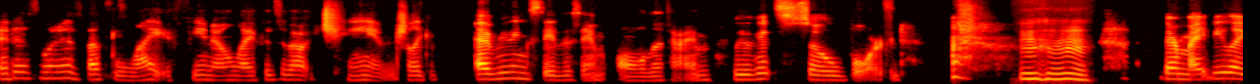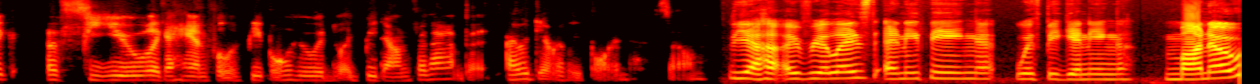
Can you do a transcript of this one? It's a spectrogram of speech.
it is what it is. That's life. You know, life is about change. Like if everything stayed the same all the time, we would get so bored. Mm-hmm. There might be like a few, like a handful of people who would like be down for that, but I would get really bored. So Yeah, I realized anything with beginning mono.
